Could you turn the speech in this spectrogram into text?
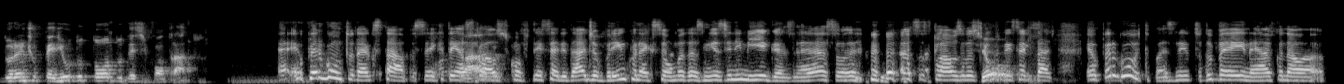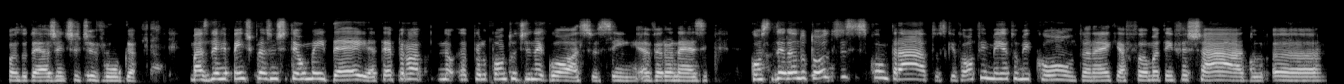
durante o período todo desse contrato. É, eu pergunto, né, Gustavo? Sei que tem as claro. cláusulas de confidencialidade, eu brinco, né, que são uma das minhas inimigas, né? São essas cláusulas de eu... confidencialidade. Eu pergunto, mas nem tudo bem, né? Quando, quando der, a gente divulga. Mas, de repente, para a gente ter uma ideia, até pela, pelo ponto de negócio, assim, a Veronese, considerando todos esses contratos, que volta e meia tu me conta, né, que a Fama tem fechado, uh,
